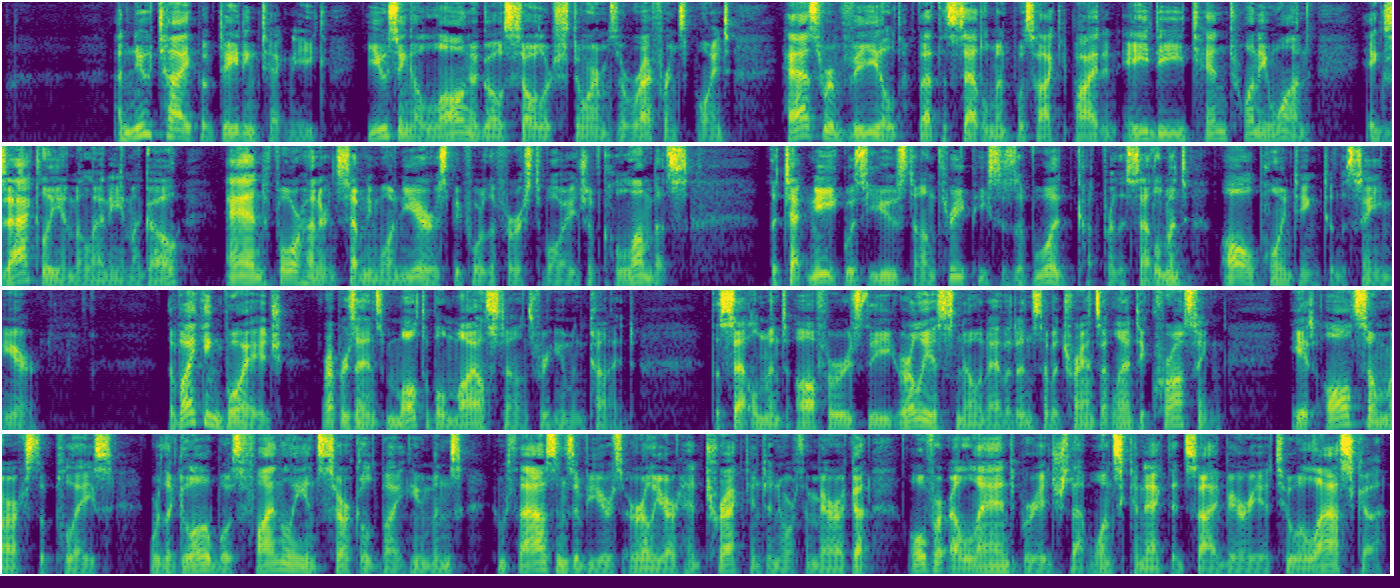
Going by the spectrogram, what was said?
A new type of dating technique, using a long ago solar storm as a reference point, has revealed that the settlement was occupied in AD 1021, exactly a millennium ago, and 471 years before the first voyage of Columbus. The technique was used on three pieces of wood cut for the settlement, all pointing to the same year. The Viking voyage represents multiple milestones for humankind. The settlement offers the earliest known evidence of a transatlantic crossing. It also marks the place where the globe was finally encircled by humans who thousands of years earlier had trekked into North America over a land bridge that once connected Siberia to Alaska.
